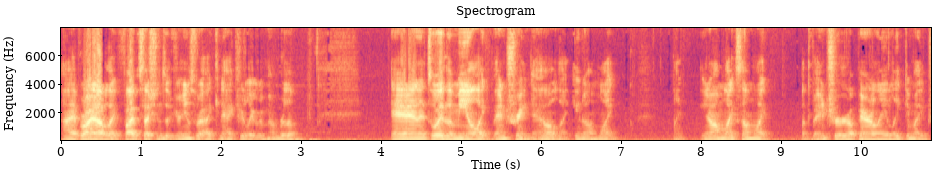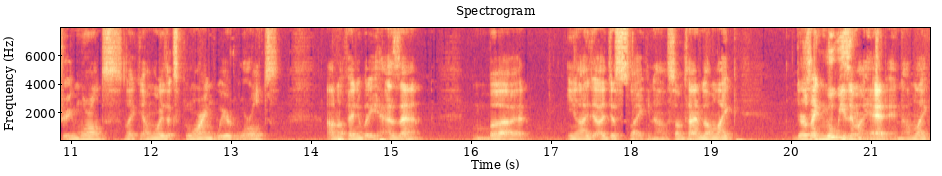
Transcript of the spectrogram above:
I probably have like five sessions of dreams where I can actually remember them. And it's always a meal like venturing out. Like, you know, I'm like, like, you know, I'm like some like adventurer apparently, like in my dream worlds. Like, I'm always exploring weird worlds. I don't know if anybody has that, but you know, I, I just like, you know, sometimes I'm like, there's like movies in my head, and I'm like,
